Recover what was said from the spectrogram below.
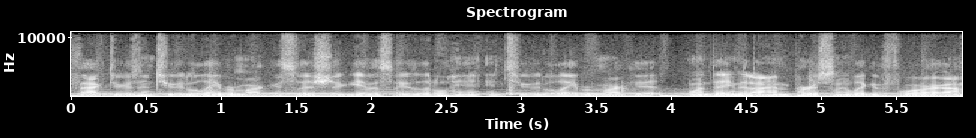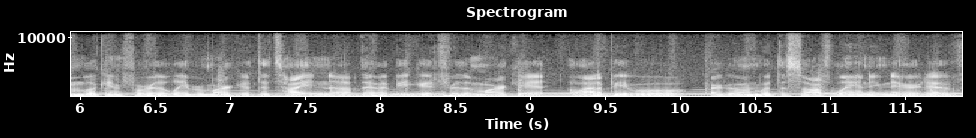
factors into the labor market. So this should give us a little hint into the labor market. One thing that I'm personally looking for, I'm looking for the labor market to tighten up. That would be good for the market. A lot of people are going with the soft landing narrative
